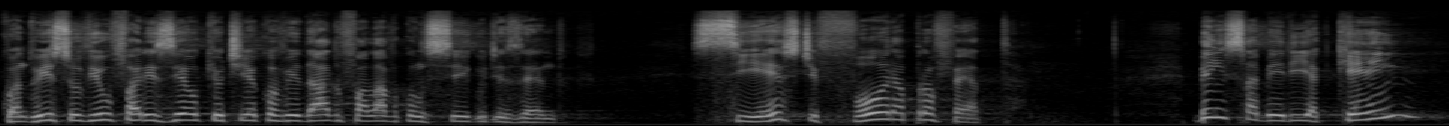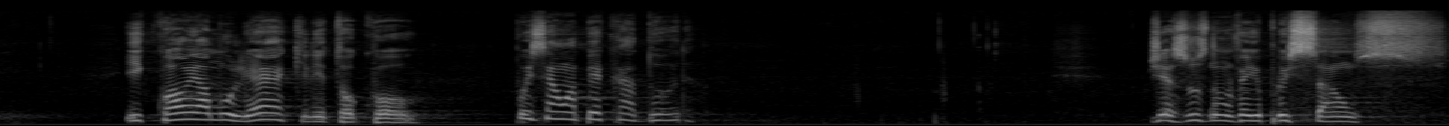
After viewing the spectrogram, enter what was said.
Quando isso viu o fariseu que o tinha convidado, falava consigo, dizendo: Se este fora profeta, Bem saberia quem e qual é a mulher que lhe tocou, pois é uma pecadora. Jesus não veio para os sãos,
